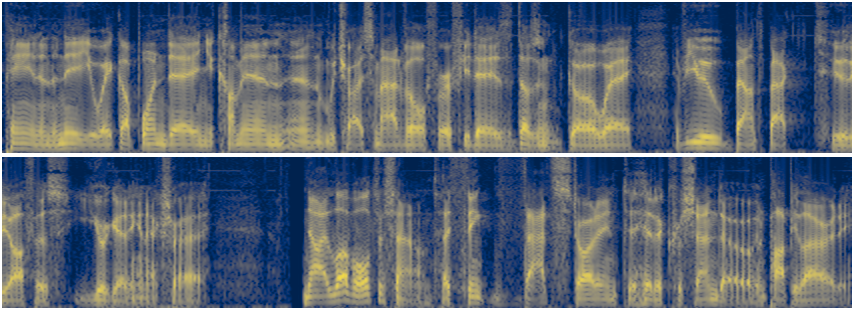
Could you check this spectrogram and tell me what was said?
pain in the knee, you wake up one day and you come in and we try some Advil for a few days, it doesn't go away. If you bounce back to the office, you're getting an x ray. Now, I love ultrasound. I think that's starting to hit a crescendo in popularity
